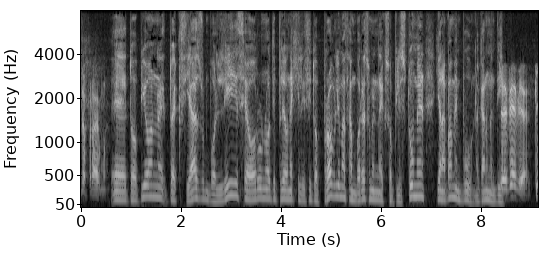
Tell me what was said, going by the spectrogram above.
το πράγμα. Ε, το οποίο ε, το εκθιάζουν πολλοί, θεωρούν ότι πλέον έχει λυθεί το πρόβλημα, θα μπορέσουμε να εξοπλιστούμε για να πάμε πού, να κάνουμε τι. Ε, βέβαια, τι,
